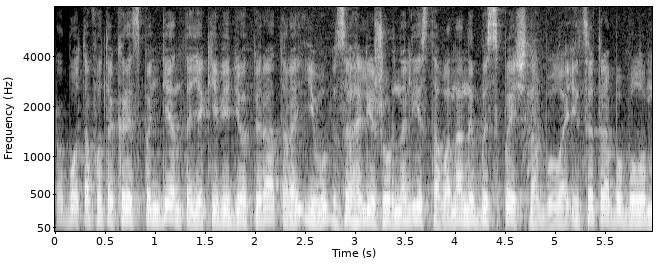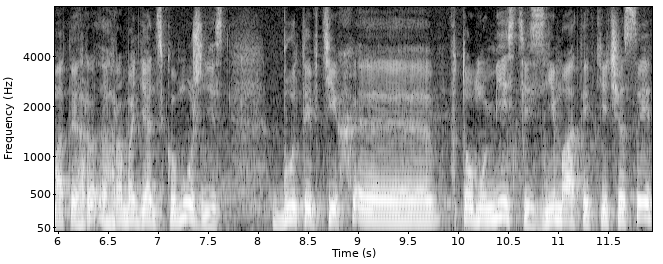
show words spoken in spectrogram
Робота фотокореспондента, як і відеооператора, і взагалі журналіста, вона небезпечна була. І це треба було мати громадянську мужність, бути в, тих, е, в тому місці, знімати в ті часи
